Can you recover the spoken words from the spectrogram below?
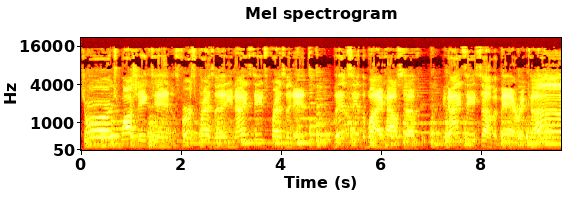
George Washington is first president, United States president, lives in the White House of United States of America.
